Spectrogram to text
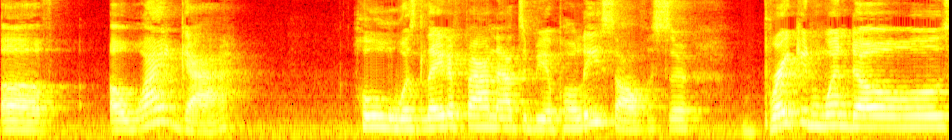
of a white guy who was later found out to be a police officer breaking windows,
